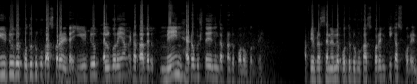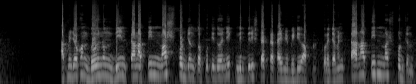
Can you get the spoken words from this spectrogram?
ইউটিউবে কতটুকু কাজ করেন, এটা ইউটিউব অ্যালগোরিয়াম, এটা তাদের মেইন হেড অফিস থেকে কিন্তু আপনাকে ফলো করবে। আপনি আপনার চ্যানেলে কতটুকু কাজ করেন, কি কাজ করেন আপনি যখন দৈনন্দিন টানা তিন মাস পর্যন্ত প্রতি দৈনিক নির্দিষ্ট একটা টাইমে ভিডিও আপলোড করে যাবেন, টানা তিন মাস পর্যন্ত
